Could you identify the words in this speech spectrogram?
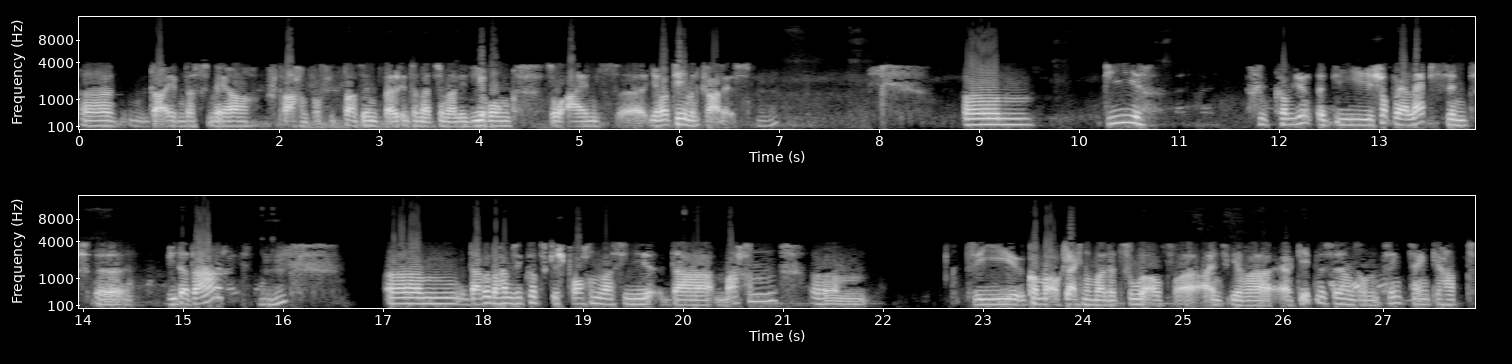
äh, da eben, dass mehr Sprachen verfügbar sind, weil Internationalisierung so eins äh, ihrer Themen gerade ist. Mhm. Ähm, die äh, die Shopware Labs sind äh, wieder da. Mhm. Ähm, darüber haben Sie kurz gesprochen, was Sie da machen. Ähm, Sie kommen auch gleich nochmal dazu auf äh, eins Ihrer Ergebnisse, haben so einen Think Tank gehabt.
